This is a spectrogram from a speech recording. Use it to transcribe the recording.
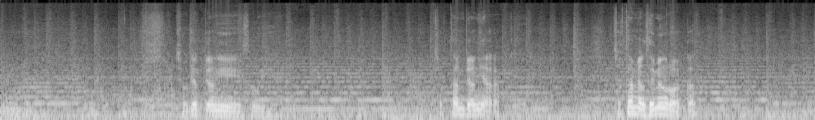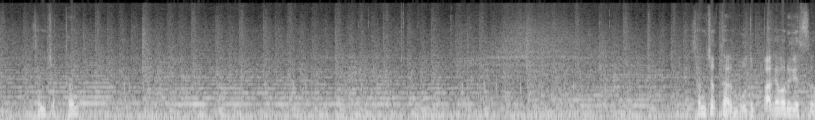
음, 저격병이 소위 척탄병이 아랍게 척탄병 3명으로 갈까? 삼척탄? 삼척탄 모두 빠개버리겠어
